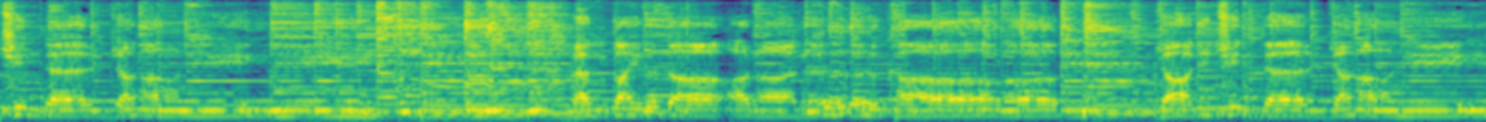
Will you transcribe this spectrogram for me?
içinde canan ben gayrı da ararken Can içinde canani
